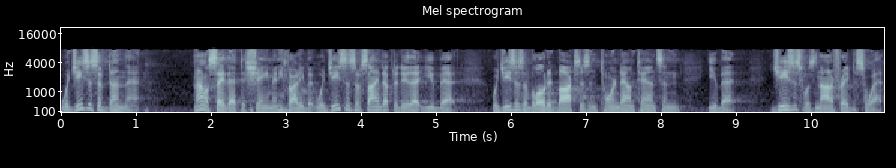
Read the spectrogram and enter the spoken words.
Would Jesus have done that? And I don't say that to shame anybody, but would Jesus have signed up to do that? You bet. Would Jesus have loaded boxes and torn down tents? And you bet. Jesus was not afraid to sweat.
